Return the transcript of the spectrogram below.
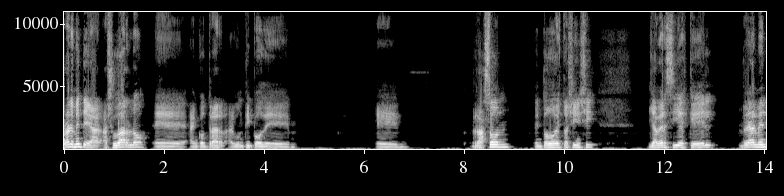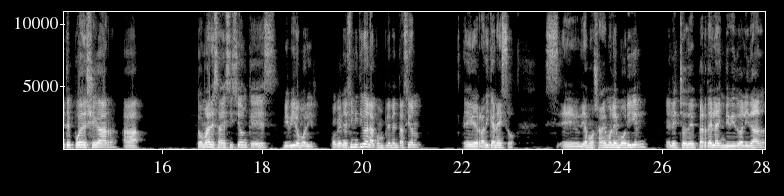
Probablemente ayudarlo eh, a encontrar algún tipo de eh, razón en todo esto a Shinji y a ver si es que él realmente puede llegar a tomar esa decisión que es vivir o morir. Porque en definitiva la complementación eh, radica en eso. Eh, digamos, llamémosle morir el hecho de perder la individualidad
